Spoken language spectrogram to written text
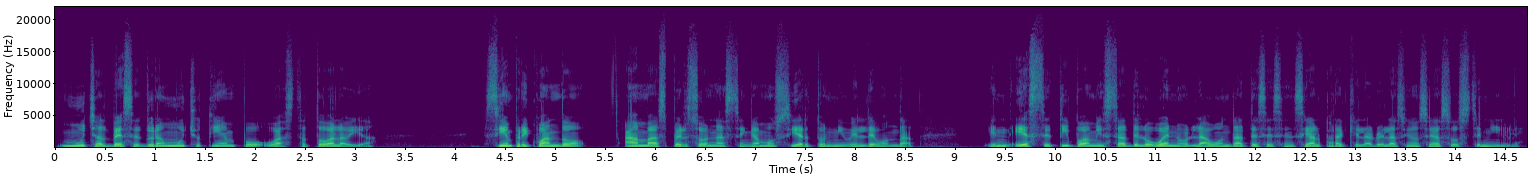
muchas veces duran mucho tiempo o hasta toda la vida siempre y cuando ambas personas tengamos cierto nivel de bondad. En este tipo de amistad de lo bueno, la bondad es esencial para que la relación sea sostenible.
